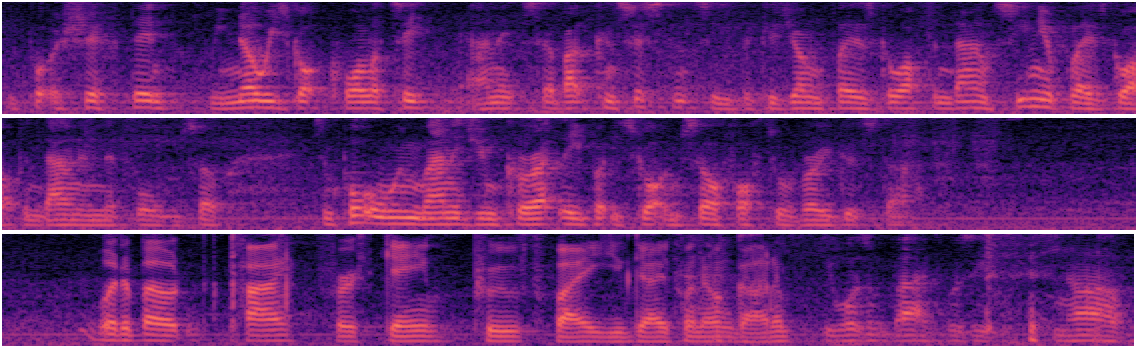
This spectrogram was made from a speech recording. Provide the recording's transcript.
He put a shift in. We know he's got quality, and it's about consistency because young players go up and down. Senior players go up and down in their form. So it's important we manage him correctly. But he's got himself off to a very good start. What about Kei? First game proved why you guys went out and got him. He wasn't bad, was he? no.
